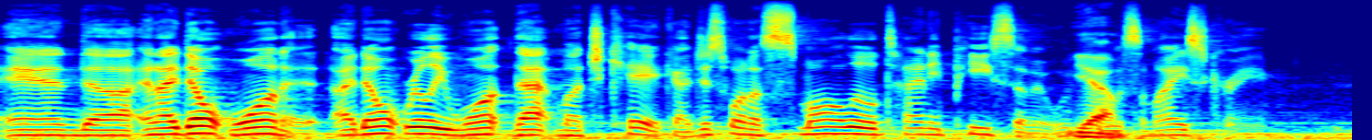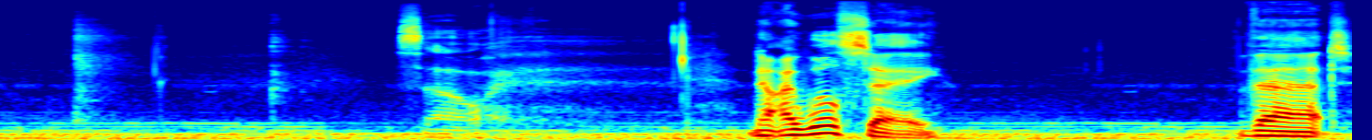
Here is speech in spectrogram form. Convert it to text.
and uh, and I don't want it. I don't really want that much cake. I just want a small little tiny piece of it with, Yeah. with some ice cream. So Now, I will say that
